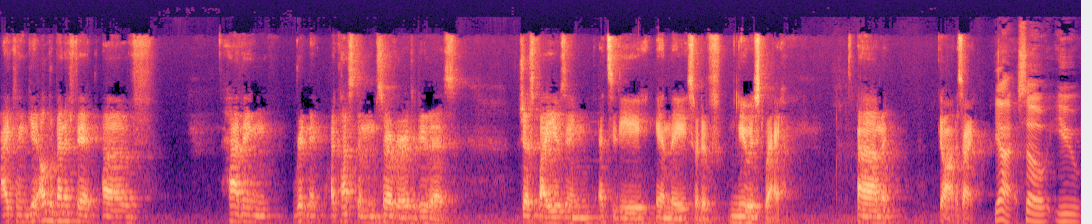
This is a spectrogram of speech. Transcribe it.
I can get all the benefit of having written a custom server to do this just by using etcd in the sort of newest way. Um, go on, sorry. Yeah, so you,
